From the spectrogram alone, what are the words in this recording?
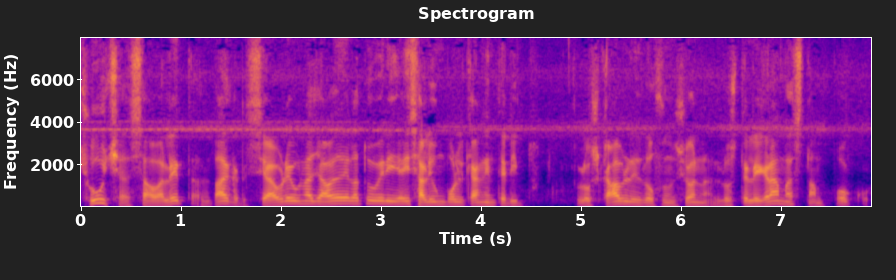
chuchas, zabaletas, bagres. Se abre una llave de la tubería y sale un volcán enterito. Los cables no funcionan, los telegramas tampoco.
